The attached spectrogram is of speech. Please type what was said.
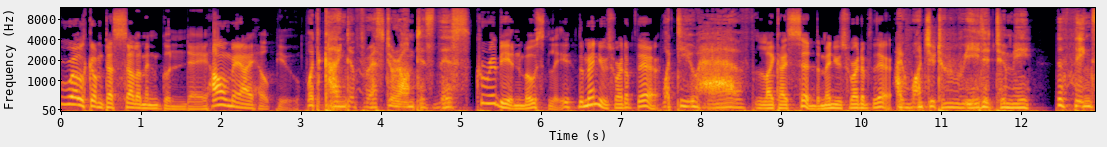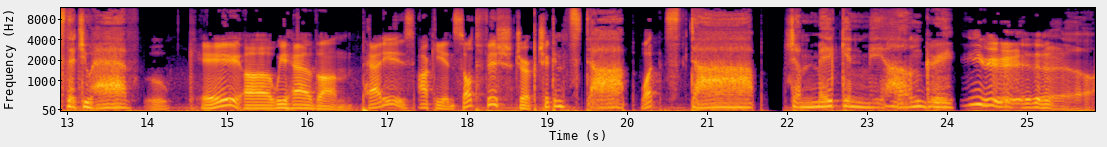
Welcome to Solomon Gundy. How may I help you? What kind of restaurant is this? Caribbean mostly. The menu's right up there. What do you have? Like I said, the menu's right up there. I want you to read it to me. The things that you have. Okay, uh, we have, um, patties, ackee and saltfish, jerk chicken. Stop. What? Stop. You're making me hungry. Yeah.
